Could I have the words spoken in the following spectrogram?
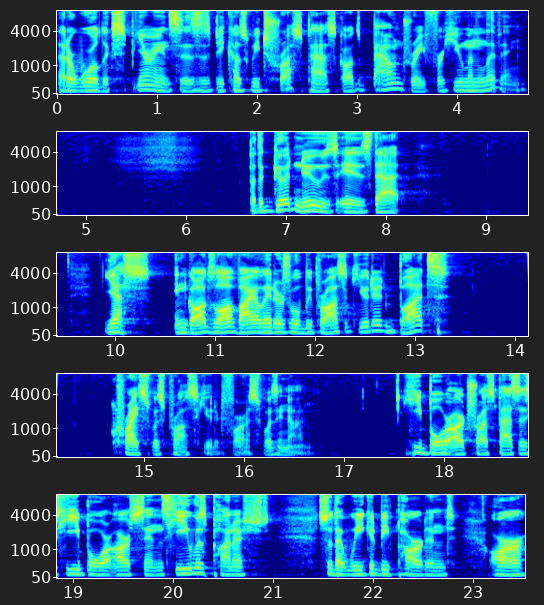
that our world experiences is because we trespass God's boundary for human living. But the good news is that, yes, in God's law, violators will be prosecuted, but Christ was prosecuted for us, was he not? He bore our trespasses, He bore our sins. He was punished so that we could be pardoned. Our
